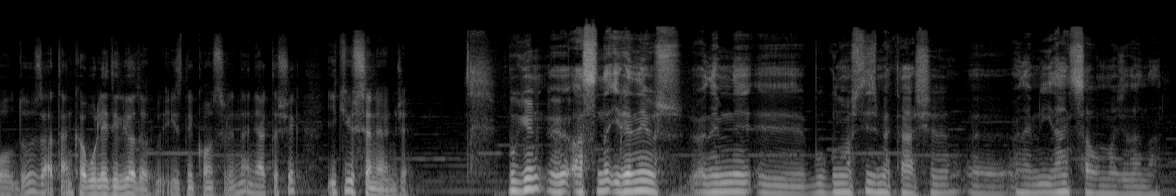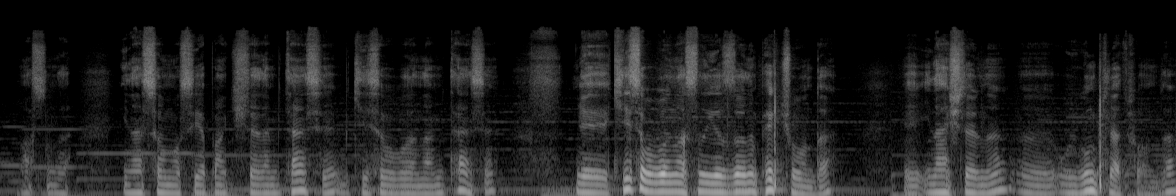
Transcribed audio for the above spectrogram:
olduğu zaten kabul ediliyordu İznik konsülünden yaklaşık 200 sene önce. Bugün e, aslında Irenaeus önemli e, bu Gnostizme karşı e, önemli inanç savunmacılarından aslında. inanç savunması yapan kişilerden bir tanesi, bir kilise babalarından bir tanesi. Kilise babalarının aslında yazılarının pek çoğunda inançlarını uygun platformda,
